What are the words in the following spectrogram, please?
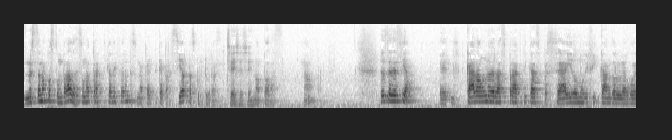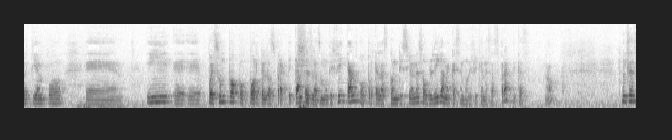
no están acostumbrados, es una práctica diferente, es una práctica para ciertas culturas. Sí, sí, sí. No todas, ¿no? Entonces te decía, eh, cada una de las prácticas pues se ha ido modificando a lo largo del tiempo. Eh, y eh, eh, pues un poco porque los practicantes las modifican o porque las condiciones obligan a que se modifiquen esas prácticas, ¿no? Entonces,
